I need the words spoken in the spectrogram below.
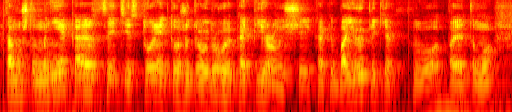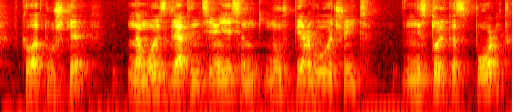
Потому что мне кажется, эти истории тоже друг друга копирующие, как и байопики. Вот, поэтому в колотушке, на мой взгляд, интересен, ну, в первую очередь, не столько спорт,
